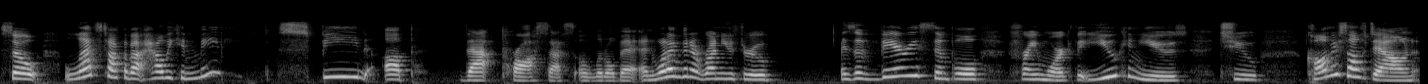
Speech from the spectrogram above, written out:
So, let's talk about how we can maybe speed up that process a little bit. And what I'm going to run you through is a very simple framework that you can use to calm yourself down,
